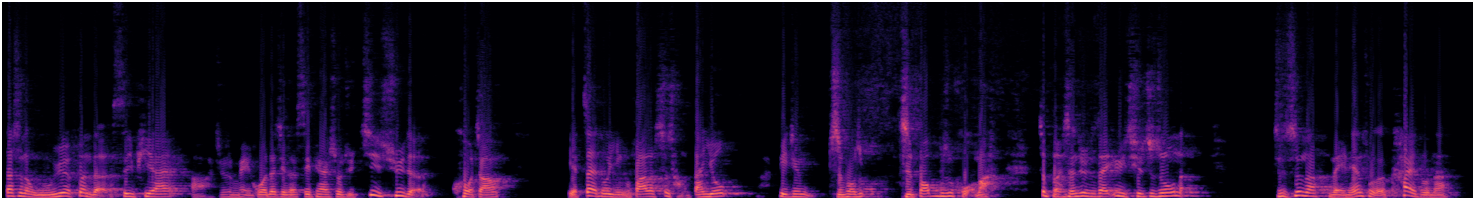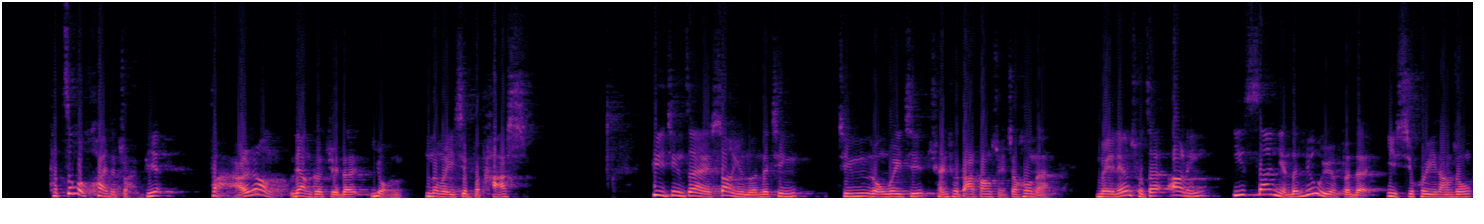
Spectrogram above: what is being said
但是呢，五月份的 CPI 啊，就是美国的这个 CPI 数据继续的扩张，也再度引发了市场担忧啊。毕竟纸包纸包不住火嘛，这本身就是在预期之中的。只是呢，美联储的态度呢，它这么快的转变，反而让亮哥觉得有那么一些不踏实。毕竟在上一轮的经金融危机、全球大放水之后呢，美联储在二零一三年的六月份的议息会议当中，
